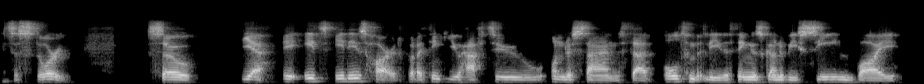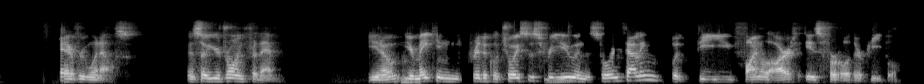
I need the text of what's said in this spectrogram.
it's a story. So yeah, it, it's it is hard, but I think you have to understand that ultimately the thing is going to be seen by everyone else, and so you're drawing for them. You know, mm-hmm. you're making critical choices for you in the storytelling, but the final art is for other people.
